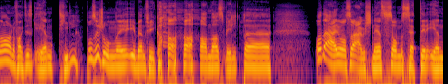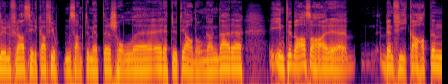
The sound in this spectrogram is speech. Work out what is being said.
nå har han faktisk én til posisjon i, i Benfica han har spilt. Uh, og det er jo også Aursnes som setter 1-0 fra ca. 14 cm hold rett ut i annen omgang. Der Inntil da så har eh, Benfica hatt en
